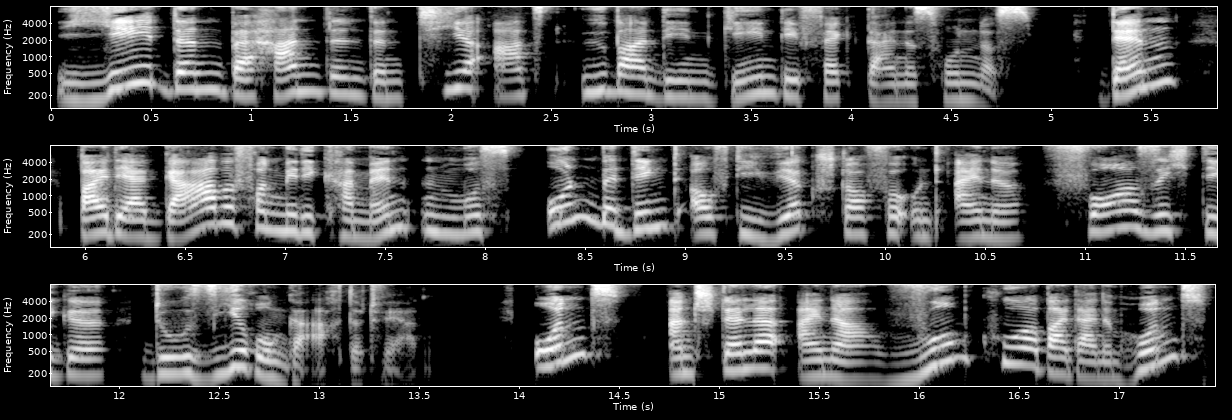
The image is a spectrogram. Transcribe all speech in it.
jeden behandelnden Tierarzt über den Gendefekt deines Hundes. Denn bei der Gabe von Medikamenten muss unbedingt auf die Wirkstoffe und eine vorsichtige Dosierung geachtet werden. Und anstelle einer Wurmkur bei deinem Hund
